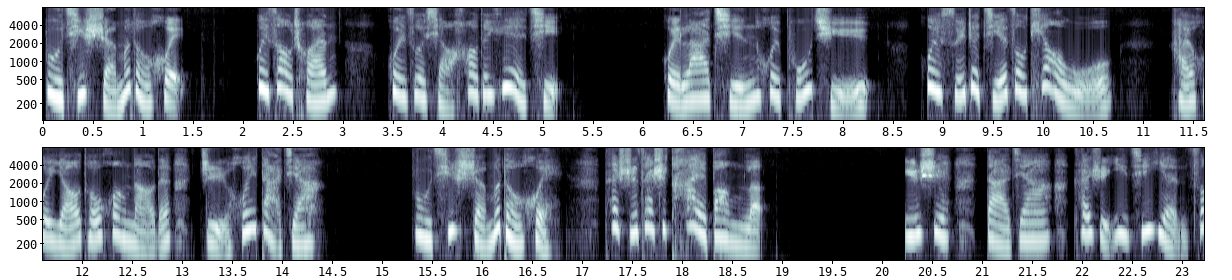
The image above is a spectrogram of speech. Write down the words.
布奇什么都会，会造船，会做小号的乐器。会拉琴，会谱曲，会随着节奏跳舞，还会摇头晃脑的指挥大家。布奇什么都会，他实在是太棒了。于是大家开始一起演奏。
